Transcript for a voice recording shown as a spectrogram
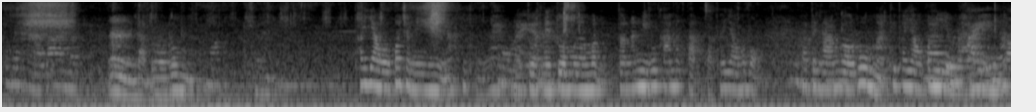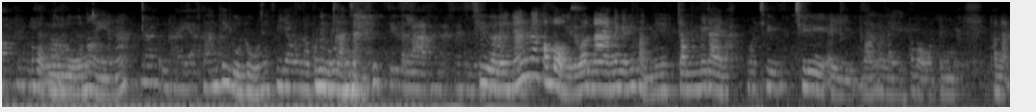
ต้องไปหาร้านแบบอ่าดัดวอลลุ่มเนาะใช่พะเยาก็จะมีอยู่นะที่ถือว่าในตัวในตัวเมืองวันตอนนั้นมีลูกค้ามาตัดจากพะเยาเขาบอกถ้าเป็นร้านวอลลุ่มอะที่พะเยาก็มีอยู่ร้านหนึงนะเขาบอกหรูๆหน่อยอะนะหน้าคนไทยอะร้านที่หรูๆในพะเยาเราก็ไม่รู้ร้านไหนติดตลาดค่ะมันจมี ชื่ออะไรนะเขาบอกอยู่แต่ว่านานแล้วไงพี่ขวัญเลยจำไม่ได้ละว่าชื่อชื่อไอ้ร้านอะไรเขาบอกว่าเป็นถนัด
